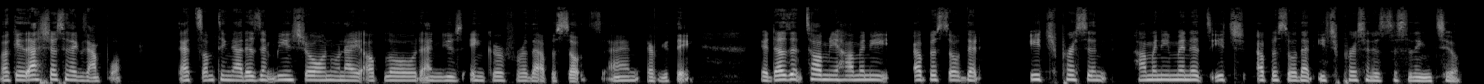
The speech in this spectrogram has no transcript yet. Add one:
Okay, that's just an example. That's something that isn't being shown when I upload and use Anchor for the episodes and everything. It doesn't tell me how many episode that each person, how many minutes each episode that each person is listening to.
